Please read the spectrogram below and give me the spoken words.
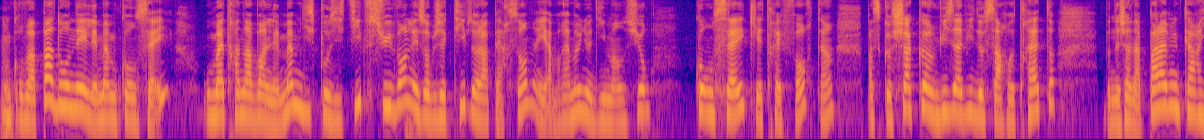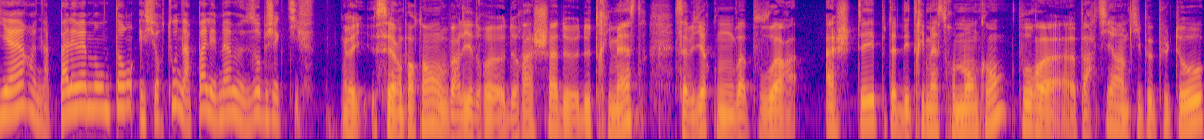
Donc, on ne va pas donner les mêmes conseils ou mettre en avant les mêmes dispositifs suivant les objectifs de la personne. il y a vraiment une dimension conseil qui est très forte, hein, parce que chacun, vis-à-vis de sa retraite, déjà n'a pas la même carrière, n'a pas les mêmes montants et surtout n'a pas les mêmes objectifs. Oui, c'est important. Vous parliez de, rachat de, trimestres. Ça veut dire qu'on va pouvoir acheter peut-être des trimestres manquants pour euh, partir un petit peu plus tôt.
